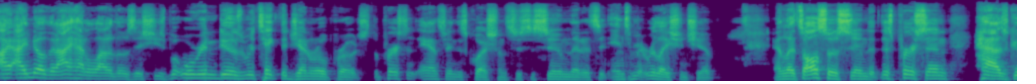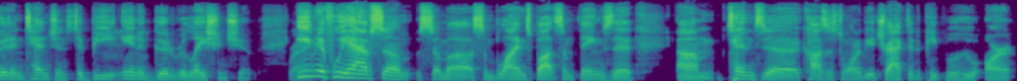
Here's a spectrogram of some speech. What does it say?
I, I know that I had a lot of those issues, but what we're going to do is we take the general approach. The person answering this question, let's just assume that it's an intimate relationship. And let's also assume that this person has good intentions to be in a good relationship. Right. Even if we have some some uh some blind spots, some things that um tend to cause us to want to be attracted to people who aren't,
